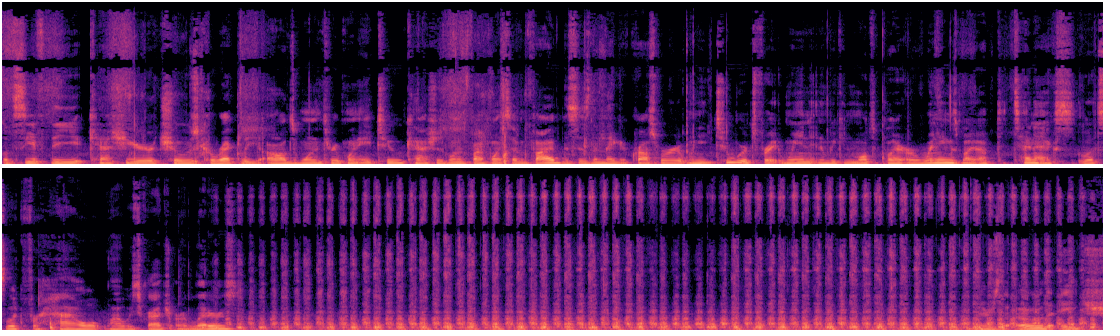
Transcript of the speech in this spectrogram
Let's see if the cashier chose correctly. Odds 1 in 3.82. Cash is 1 in 5.75. This is the mega crossword. We need two words for a win, and we can multiply our winnings by up to 10x. Let's look for how while we scratch our letters. There's the O, the H,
